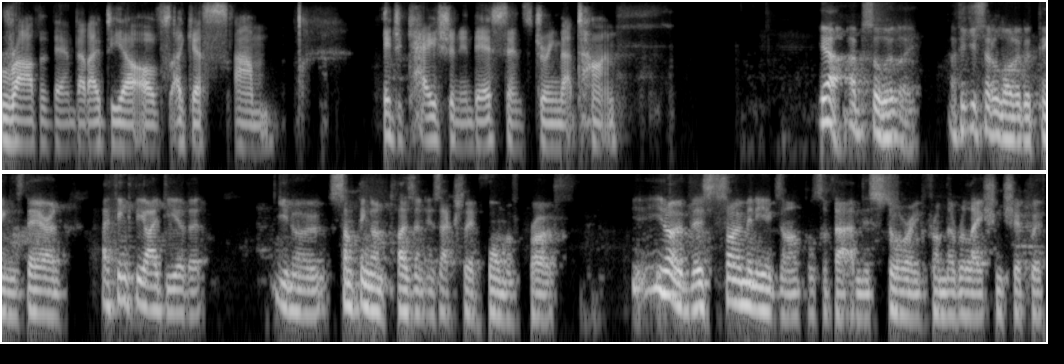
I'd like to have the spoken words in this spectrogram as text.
rather than that idea of, I guess, um, education in their sense during that time. Yeah, absolutely. I think you said a lot of good things there. And I think the idea that, you know, something unpleasant is actually a form of growth you know, there's so many examples of that in this story from the relationship with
